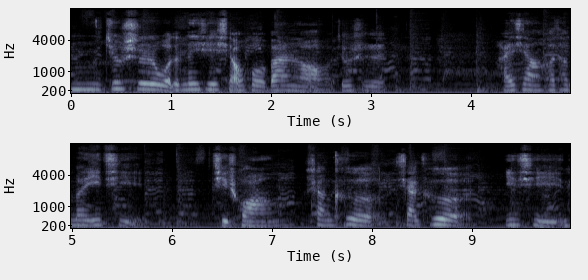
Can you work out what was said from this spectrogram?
嗯，就是我的那些小伙伴喽，就是还想和他们一起起床、上课、下课，一起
